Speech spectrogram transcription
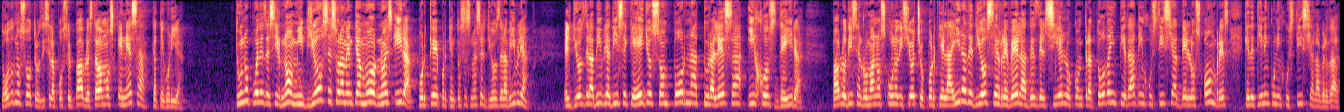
todos nosotros, dice el apóstol Pablo, estábamos en esa categoría. Tú no puedes decir, no, mi Dios es solamente amor, no es ira. ¿Por qué? Porque entonces no es el Dios de la Biblia. El Dios de la Biblia dice que ellos son por naturaleza hijos de ira. Pablo dice en Romanos 1.18, porque la ira de Dios se revela desde el cielo contra toda impiedad e injusticia de los hombres que detienen con injusticia la verdad.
